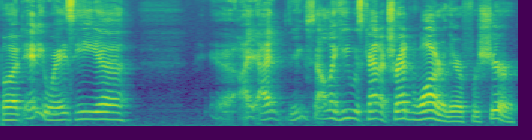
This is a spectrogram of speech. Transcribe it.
but anyways, he. Uh, I, I, he sounded like he was kind of treading water there for sure.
